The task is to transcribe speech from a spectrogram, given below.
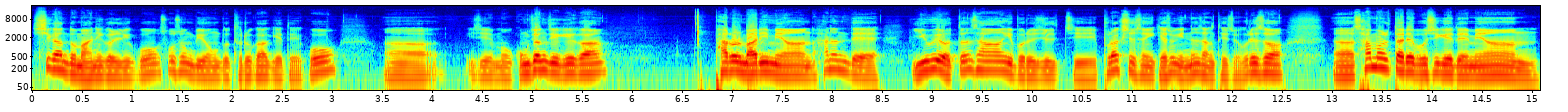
시간도 많이 걸리고 소송 비용도 들어가게 되고 어 이제 뭐 공장 재개가 8월 말이면 하는데 이후에 어떤 상황이 벌어질지 불확실성이 계속 있는 상태죠. 그래서 어 3월 달에 보시게 되면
